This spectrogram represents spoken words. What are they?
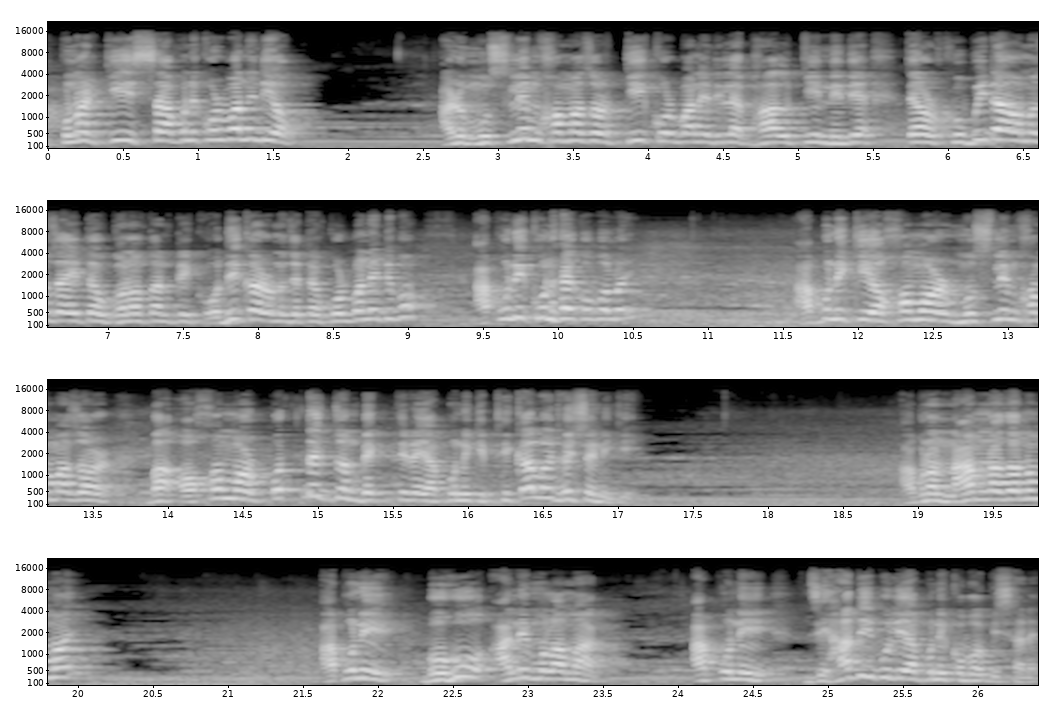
আপোনাৰ কি ইচ্ছা আপুনি কোৰবানী দিয়ক। আৰু মুছলিম সমাজৰ কি কোৰবানী দিলে ভালো, কি নিদিয়ে, তেওঁৰ সুবিধা অনুযায়ী তেওঁ গণতান্ত্ৰিক অধিকাৰ অনুযায়ী তেওঁ কোৰবানী দিব। আপুনি কোনহে ক'বলৈ? আপুনি কি অসমৰ মুছলিম সমাজৰ বা অসমৰ প্ৰত্যেকজন ব্যক্তিৰে আপুনি কি ঠিকা লৈ থৈছে নেকি? আপোনাৰ নাম নাজানো মই। আপুনি বহু আলিমুলামাক আপুনি জিহাদী বুলি আপুনি ক'ব বিচাৰে।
